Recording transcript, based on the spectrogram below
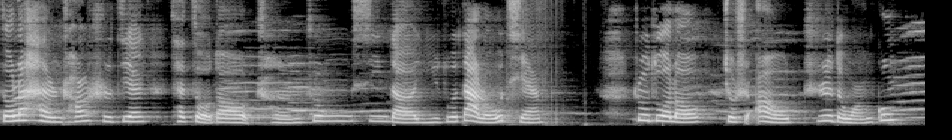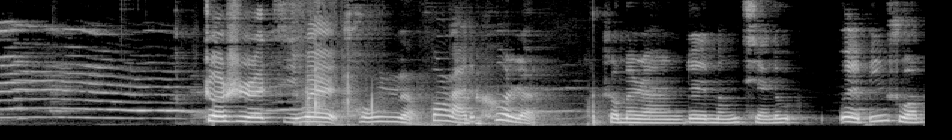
走了很长时间，才走到城中心的一座大楼前。这座楼就是奥芝的王宫。这是几位从远方来的客人。守门人对门前的卫兵说：“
